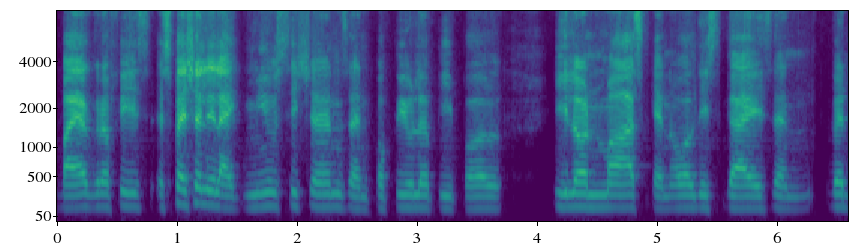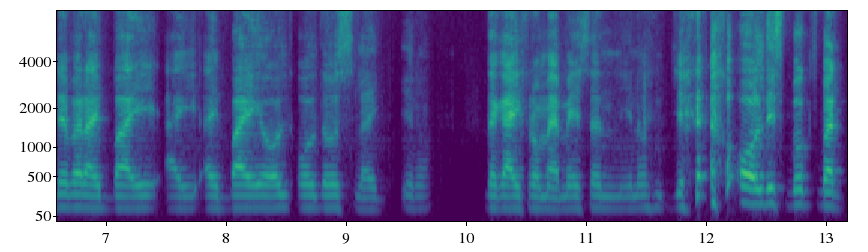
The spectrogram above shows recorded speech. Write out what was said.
biographies, especially like musicians and popular people, Elon Musk and all these guys. And whenever I buy, I, I buy all, all those like, you know, the guy from Amazon, you know, all these books. But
